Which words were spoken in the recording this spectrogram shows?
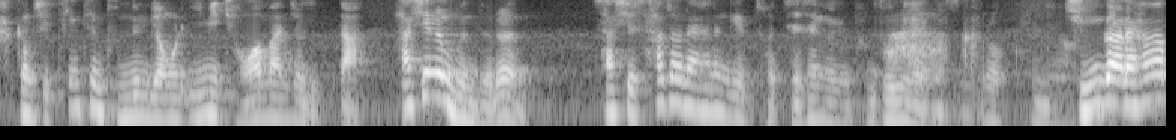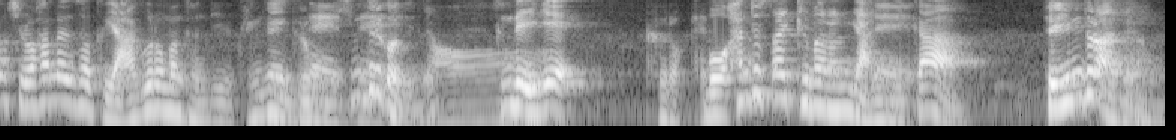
가끔씩 팅팅 붓는 경우를 이미 경험한 적이 있다. 하시는 분들은 사실 사전에 하는 게 제 생각에 도움이 되는 것 아, 같습니다. 그렇군요. 중간에 항암 치료 하면서 그 약으로만 견디기 굉장히 그런 네, 게 힘들거든요. 네. 어, 근데 이게 그렇게 뭐 한두 사이클만 하는 게 아니니까 되게 힘들어하세요. 음.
